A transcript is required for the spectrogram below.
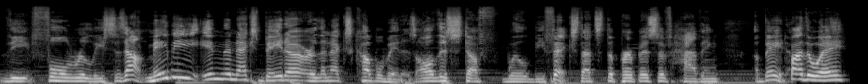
the full release is out. Maybe in the next beta or the next couple betas, all this stuff will be fixed. That's the purpose of having a beta. By the way,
